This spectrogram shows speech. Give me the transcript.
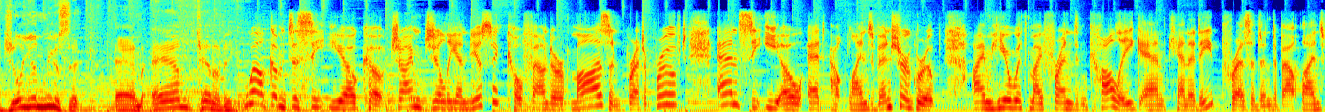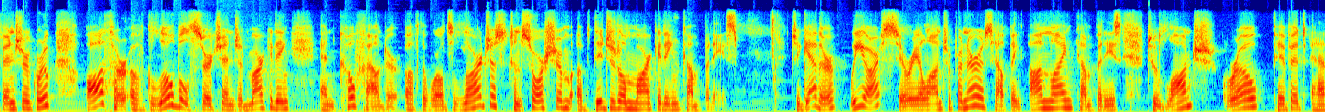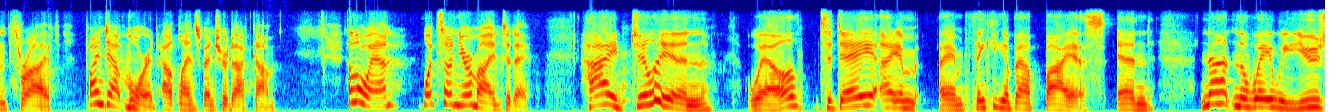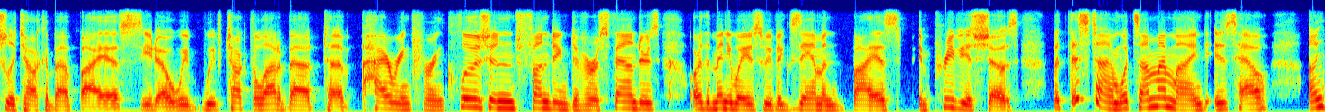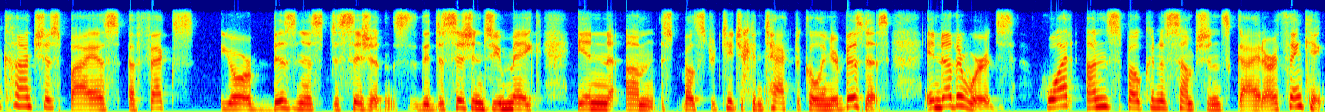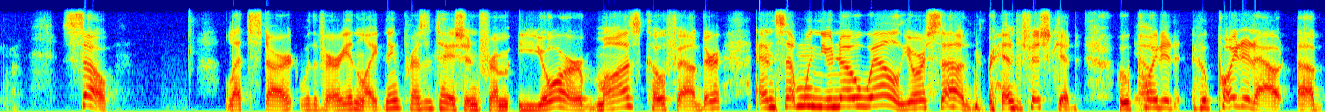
Jillian Muessig and Ann Kennedy. Welcome to CEO Coach. I'm Jillian Muessig, co founder of Moz and Brett Approved, and CEO at Outlines Venture Group. I'm here with my friend and colleague, Ann Kennedy, president of Outlines Venture Group, author of Global Search Engine Marketing, and co founder of the world's largest consortium of digital marketing companies. Together, we are serial entrepreneurs helping online companies to launch, grow, pivot, and thrive. Find out more at outlinesventure.com. Hello, Ann. What's on your mind today? Hi, Jillian. Well, today I am I am thinking about bias and not in the way we usually talk about bias. You know, we've we've talked a lot about uh, hiring for inclusion, funding diverse founders, or the many ways we've examined bias in previous shows. But this time, what's on my mind is how unconscious bias affects your business decisions, the decisions you make in um, both strategic and tactical in your business. In other words, what unspoken assumptions guide our thinking? So, let's start with a very enlightening presentation from your Moz co founder and someone you know well, your son, Rand Fishkin, who, yep. pointed, who pointed out. Uh,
